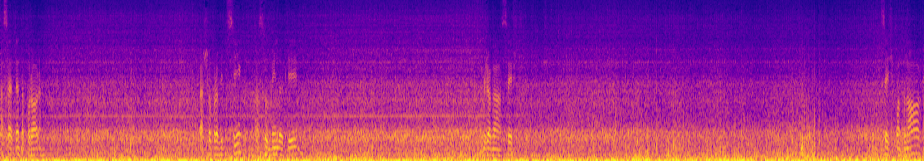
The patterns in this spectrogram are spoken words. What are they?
a 70 por hora. Baixou para 25, tá subindo aqui. Vamos jogar uma sexta. Seis ponto nove.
